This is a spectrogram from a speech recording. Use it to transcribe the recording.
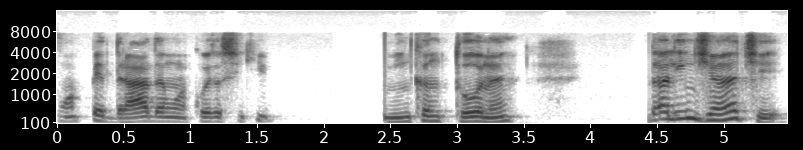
uma pedrada, uma coisa assim que me encantou, né? Dali em diante,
